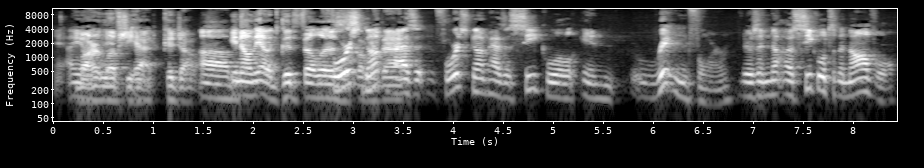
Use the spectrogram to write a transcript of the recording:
Yeah, you about know, her love she had. Good job. Um, you know, yeah, the Goodfellas. Forrest Gump like has a, Forrest Gump has a sequel in written form. There's a, a sequel to the novel,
